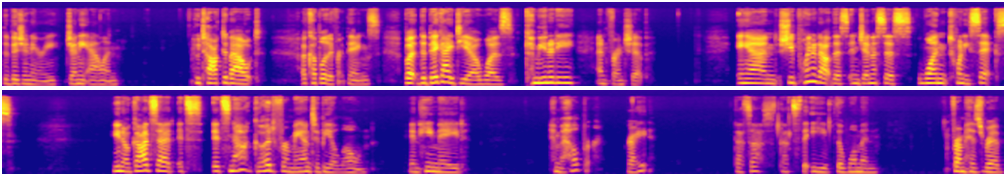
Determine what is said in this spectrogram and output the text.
the visionary, Jennie Allen, who talked about a couple of different things. But the big idea was community and friendship and she pointed out this in Genesis 1:26. You know, God said it's it's not good for man to be alone, and he made him a helper, right? That's us. That's the Eve, the woman from his rib.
